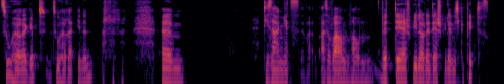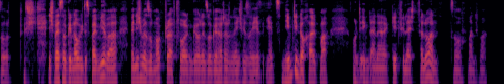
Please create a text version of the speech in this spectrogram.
Zuhörer gibt, ZuhörerInnen, ähm, die sagen jetzt, also warum, warum wird der Spieler oder der Spieler nicht gepickt? So, ich, ich weiß noch genau, wie das bei mir war, wenn ich immer so Mockdraft-Folgen ge- oder so gehört habe, dann denke ich mir so, jetzt, jetzt nehmt ihn doch halt mal. Und irgendeiner geht vielleicht verloren, so manchmal.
